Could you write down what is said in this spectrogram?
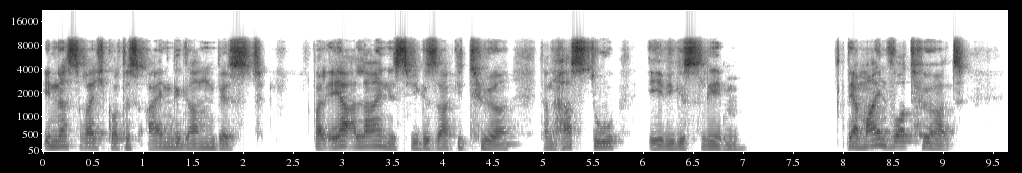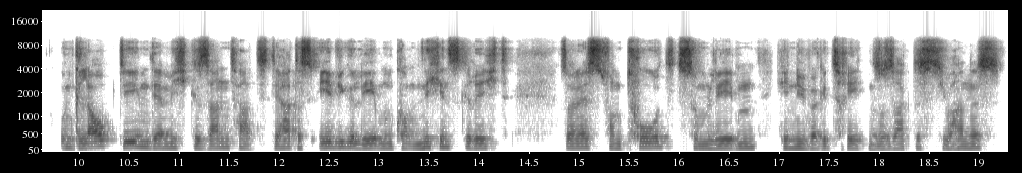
in das Reich Gottes eingegangen bist, weil er allein ist, wie gesagt, die Tür, dann hast du ewiges Leben. Wer mein Wort hört und glaubt dem, der mich gesandt hat, der hat das ewige Leben und kommt nicht ins Gericht, sondern ist vom Tod zum Leben hinübergetreten. So sagt es Johannes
